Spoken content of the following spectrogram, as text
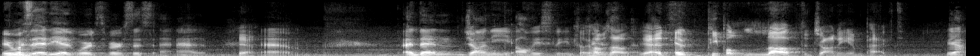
it was Eddie Edwards versus Adam. Yeah. Um, and then Johnny obviously comes out. Yeah, and, and people loved Johnny Impact, Yeah,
